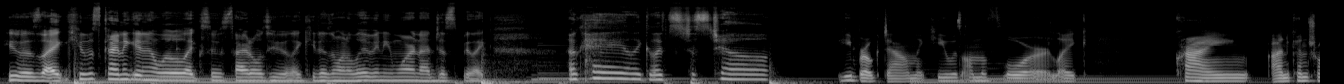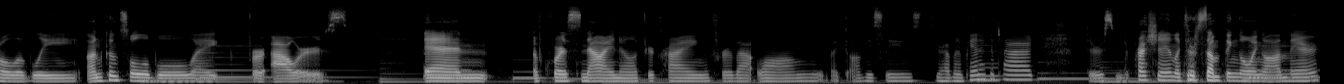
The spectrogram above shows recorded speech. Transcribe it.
He was like he was kind of getting a little like suicidal too, like he doesn't want to live anymore and I'd just be like, "Okay, like let's just chill." He broke down, like he was on the floor like crying uncontrollably, unconsolable like for hours. And of course, now I know if you're crying for that long, like obviously you're having a panic attack, there's some depression, like there's something going on there.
